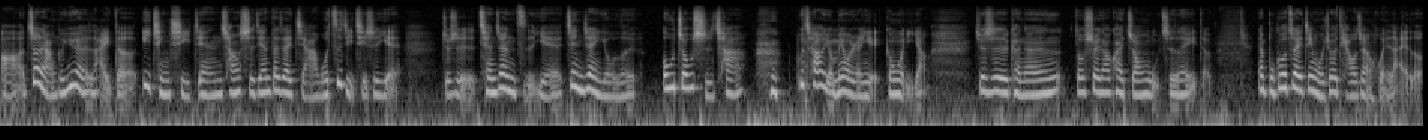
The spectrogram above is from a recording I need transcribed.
啊，这两个月来的疫情期间，长时间待在家，我自己其实也就是前阵子也渐渐有了欧洲时差，不知道有没有人也跟我一样，就是可能都睡到快中午之类的。那不过最近我就调整回来了，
